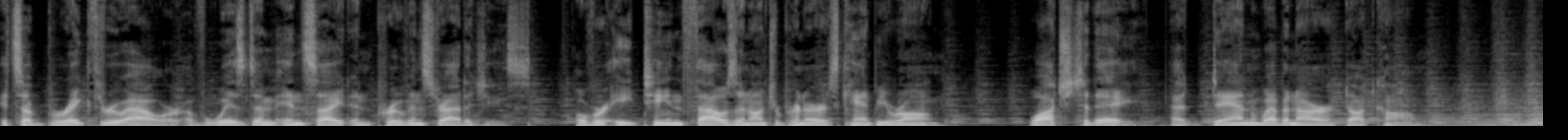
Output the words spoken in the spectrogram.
It's a breakthrough hour of wisdom, insight, and proven strategies. Over 18,000 entrepreneurs can't be wrong. Watch today at danwebinar.com.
